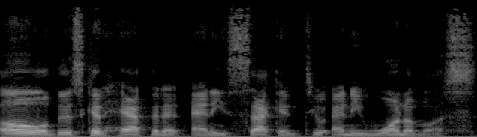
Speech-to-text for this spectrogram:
oh this could happen at any second to any one of us.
